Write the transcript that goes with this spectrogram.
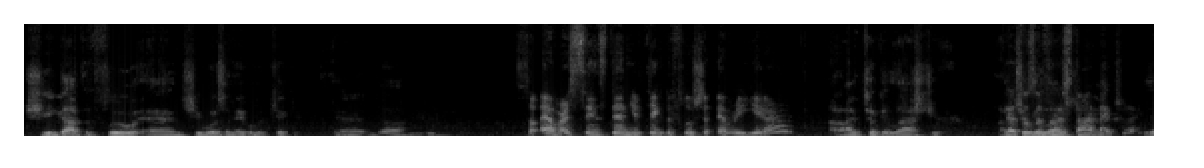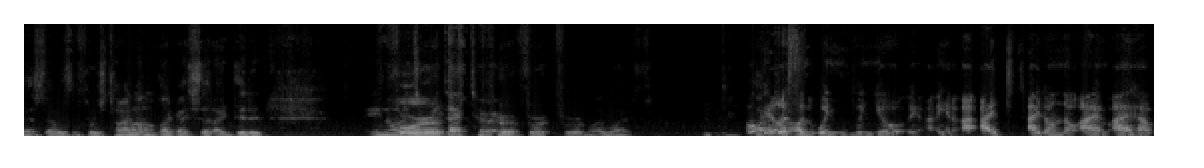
She got the flu and she wasn't able to kick it. And uh, So ever since then, you take the flu shot every year? I took it last year. I That took was the last- first time, actually, Yes, that was the first time. Wow. And like I said, I did it in order for to protect her. for, for, for my wife. Okay, I- listen. when when you you know, I, I I don't know. I'm I have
